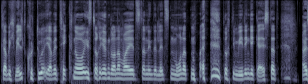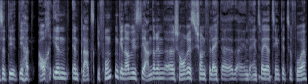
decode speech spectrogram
glaube ich, Weltkulturerbe Techno ist doch irgendwann einmal jetzt dann in den letzten Monaten durch die Medien gegeistert. Also die, die hat auch ihren, ihren Platz gefunden, genau wie es die anderen äh, Genres schon vielleicht äh, ein, ein, zwei Jahrzehnte zuvor.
